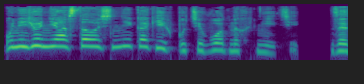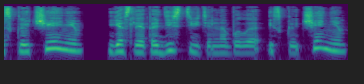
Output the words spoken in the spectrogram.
У нее не осталось никаких путеводных нитей, за исключением, если это действительно было исключением,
